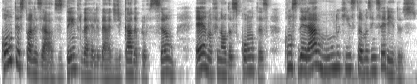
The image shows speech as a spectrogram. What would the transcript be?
contextualizados dentro da realidade de cada profissão é, no final das contas, considerar o mundo em que estamos inseridos.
